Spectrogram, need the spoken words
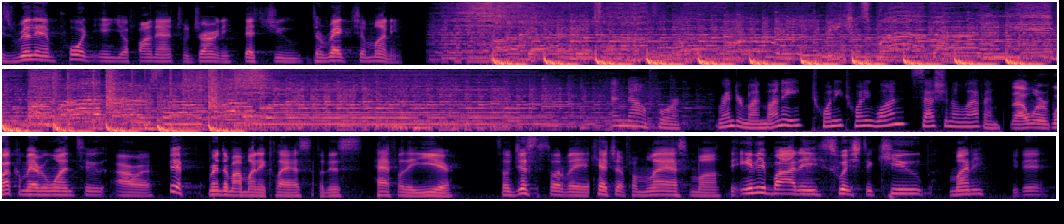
it's really important in your financial journey that you direct your money. And now for Render My Money 2021, Session 11. Now, I want to welcome everyone to our fifth Render My Money class for this half of the year. So, just sort of a catch up from last month. Did anybody switch to Qube Money? You did?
